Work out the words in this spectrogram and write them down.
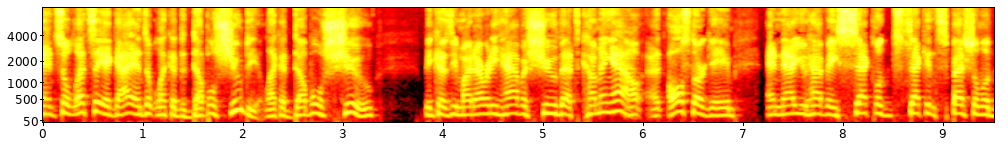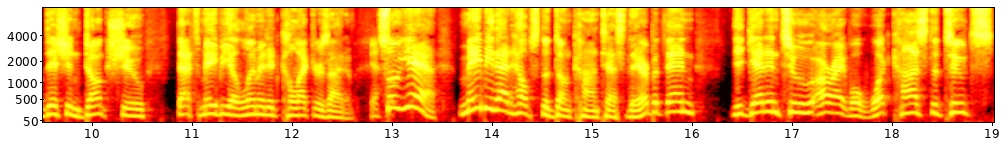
And so let's say a guy ends up like a double shoe deal, like a double shoe because he might already have a shoe that's coming out at All Star Game, and now you have a second second special edition dunk shoe that's maybe a limited collector's item. So yeah, maybe that helps the dunk contest there. But then you get into all right, well, what constitutes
